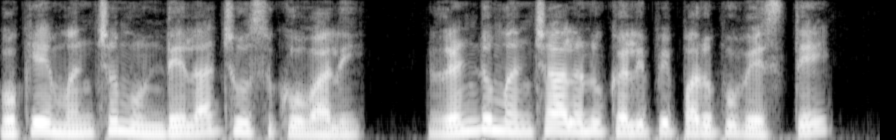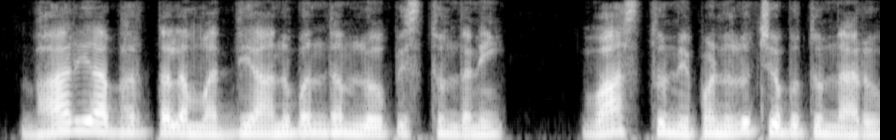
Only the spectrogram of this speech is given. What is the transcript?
ఒకే మంచం ఉండేలా చూసుకోవాలి. రెండు మంచాలను కలిపి పరుపు వేస్తే భార్యాభర్తల మధ్య అనుబంధం లోపిస్తుందని వాస్తు నిపుణులు చెబుతున్నారు.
